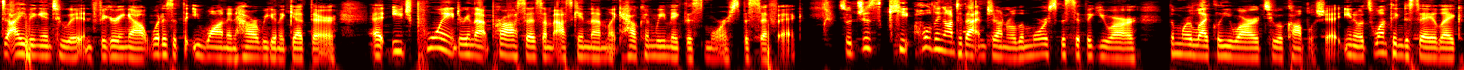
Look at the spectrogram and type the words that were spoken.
diving into it and figuring out what is it that you want and how are we going to get there. At each point during that process, I'm asking them like, how can we make this more specific? So just keep holding on to that in general. The more specific you are, the more likely you are to accomplish it. You know, it's one thing to say like,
